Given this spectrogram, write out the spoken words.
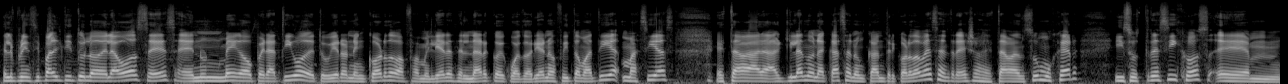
El principal título de La Voz es: En un mega operativo detuvieron en Córdoba familiares del narco ecuatoriano Fito Macías. Estaba alquilando una casa en un country cordobés, entre ellos estaban su mujer y sus tres hijos. Eh,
